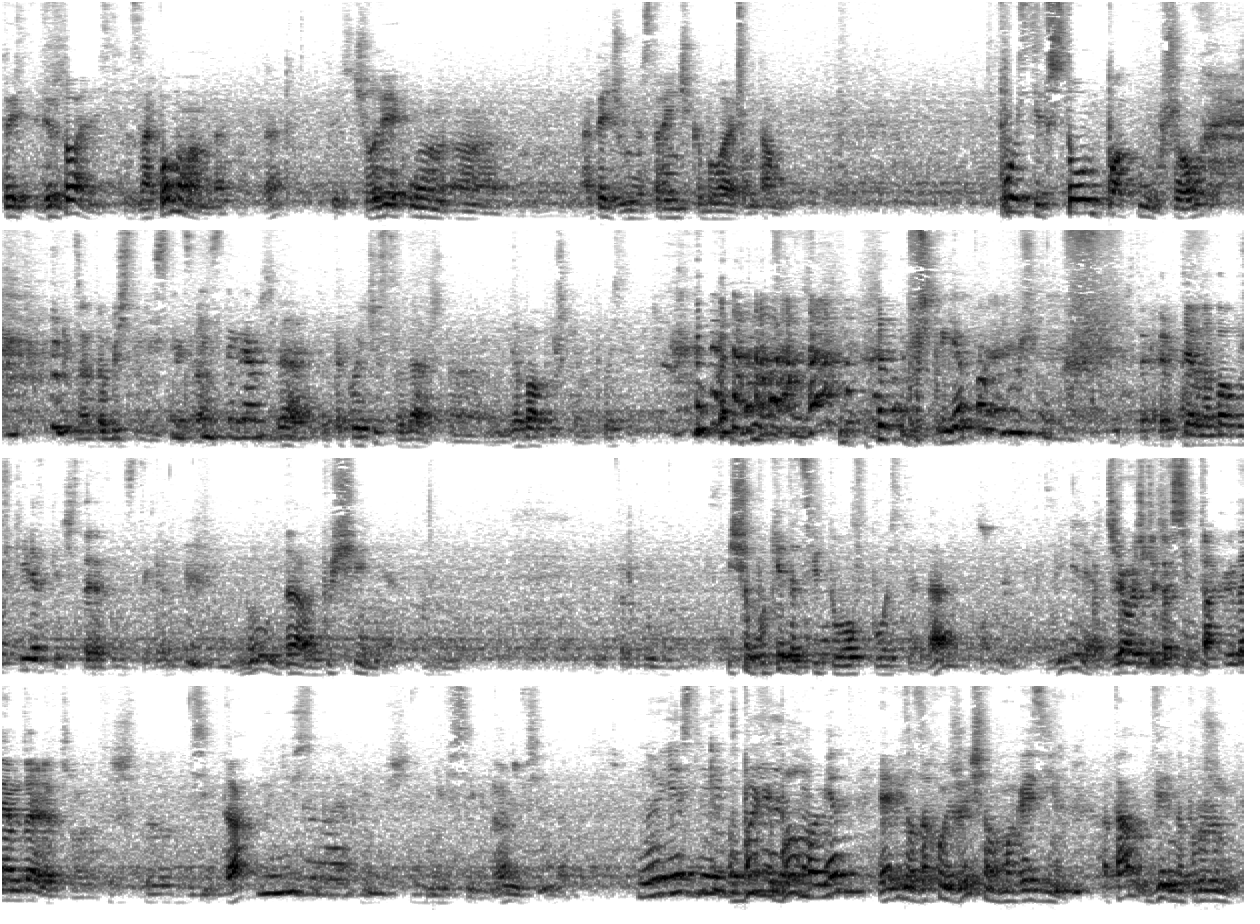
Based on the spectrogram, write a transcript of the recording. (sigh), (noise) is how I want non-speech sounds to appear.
То есть виртуальность знакома вам такое, да? То есть человек, он, а, опять же, у него страничка бывает, он там постит, что он покушал. Ну, это обычно в Инстаграм. Инстаграм Да, это такое чувство, да, что для бабушки он постит. Бабушка, я покушал. Характерно бабушки редко читают Инстаграм. Ну да, упущение. Еще букеты цветов постят, да? Видели? Девочки-то всегда, когда им дарят же. Всегда? Ну не всегда. Не всегда. Ну, не всегда. Ну, если... Были, был момент, я видел, заходит женщина в магазин, а там дверь на пружинке.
